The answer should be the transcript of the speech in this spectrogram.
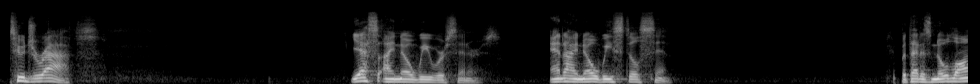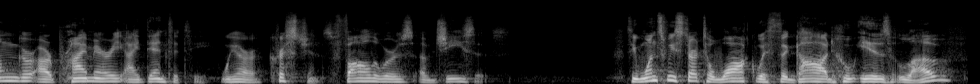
two giraffes. Yes, I know we were sinners, and I know we still sin. But that is no longer our primary identity. We are Christians, followers of Jesus. See, once we start to walk with the God who is love,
